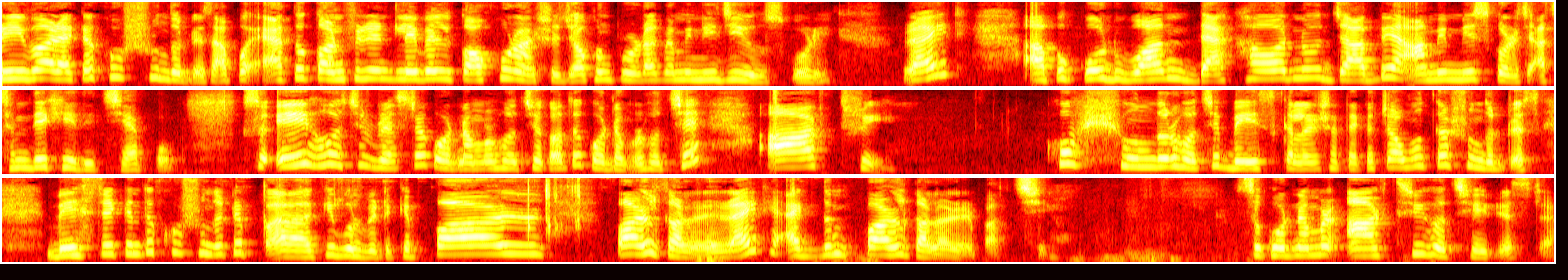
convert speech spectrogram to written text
রিভার একটা খুব সুন্দর ড্রেস। আপু, এত কনফিডেন্ট লেভেল কখন আসে যখন প্রোডাক্ট আমি নিজে ইউজ করি রাইট আপু কোড ওয়ান দেখানো যাবে, আমি মিস করেছি। আচ্ছা আমি দেখিয়ে দিচ্ছি, আপু। সো এই হচ্ছে ড্রেসটা কোড নাম্বার হচ্ছে কত? কোড নাম্বার হচ্ছে আর থ্রি খুব সুন্দর হচ্ছে বেস কালারের সাথে একটা চমৎকার সুন্দর ড্রেস বেসটা কিন্তু খুব সুন্দর একটা কি বলব এটাকে পার্ল পার্ল কালারের রাইট একদম পার্ল কালারের পাচ্ছি। So code number R three হচ্ছে এই ড্রেসটা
